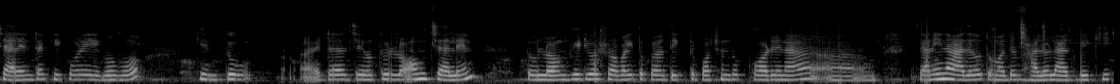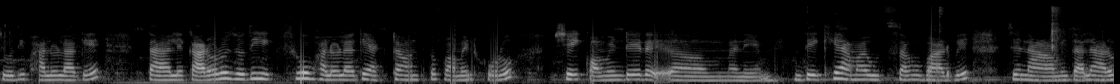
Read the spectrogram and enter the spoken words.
চ্যানেলটা কি করে এগোবো, কিন্তু এটা যেহেতু লং চ্যানেল তো লং ভিডিও সবাই তো দেখতে পছন্দ করে না। জানি না আদৌ তোমাদের ভালো লাগবে কি। যদি ভালো লাগে, তাহলে কারোরও যদি একটুও ভালো লাগে, একটা অন্তত কমেন্ট করো। সেই কমেন্টের মানে দেখে আমার উৎসাহ বাড়বে যে না, আমি তাহলে আরও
